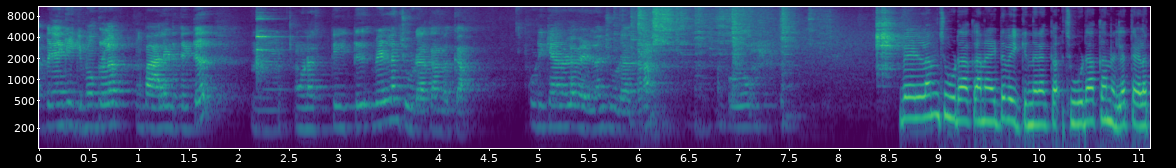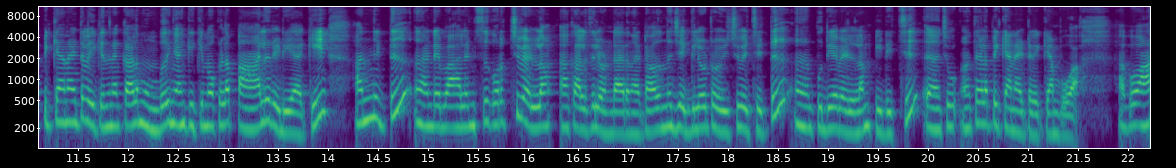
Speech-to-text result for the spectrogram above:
അപ്പം ഞാൻ കിക്കിമോക്കുള്ള പാലെടുത്തിട്ട് ഉണർത്തിയിട്ട് വെള്ളം ചൂടാക്കാൻ വെക്കാം. കുടിക്കാനുള്ള വെള്ളം ചൂടാക്കണം. അപ്പോൾ വെള്ളം ചൂടാക്കാനായിട്ട് വെക്കുന്നതിനേക്കാൾ ചൂടാക്കാനല്ല തിളപ്പിക്കാനായിട്ട് വെക്കുന്നതിനേക്കാൾ മുമ്പ് ഞാൻ കിക്കിമോക്കുള്ള പാൽ റെഡിയാക്കി. എന്നിട്ട് അതിന്റെ ബാലൻസ് കുറച്ച് വെള്ളം ആ കലത്തിലുണ്ടായിരുന്നു കേട്ടോ. അതൊന്ന് ജഗ്ഗിലോട്ട് ഒഴിച്ച് വെച്ചിട്ട് പുതിയ വെള്ളം പിടിച്ച് തിളപ്പിക്കാനായിട്ട് വെക്കാൻ പോവാം. അപ്പോൾ ആ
